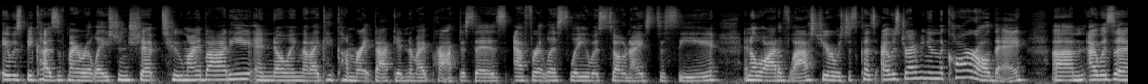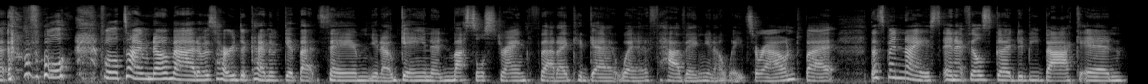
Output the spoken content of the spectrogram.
it was because of my relationship to my body and knowing that I could come right back into my practices effortlessly was so nice to see. And a lot of last year was just because I was driving in the car all day. Um, I was a full full-time nomad. It was hard to kind of get that same you know gain and muscle strength that I could get with having you know weights around but that's been nice and it feels good to be back in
